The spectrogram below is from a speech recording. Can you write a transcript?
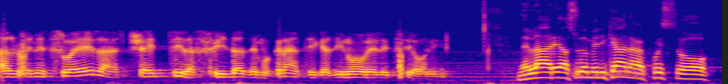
al Venezuela accetti la sfida democratica di nuove elezioni. Nell'area sudamericana questo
